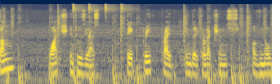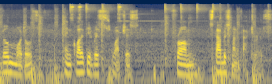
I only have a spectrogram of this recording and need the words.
Some watch enthusiasts take great pride in their collections of novel models and quality wristwatches from established manufacturers.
